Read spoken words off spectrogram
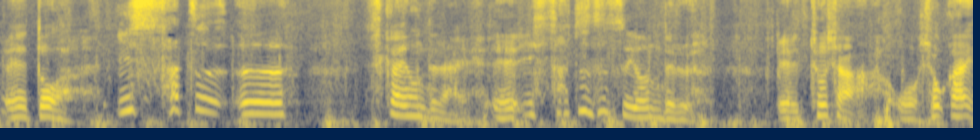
えーと、1冊しか読んでない、えー、1冊ずつ読んでる、えー、著者を紹介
